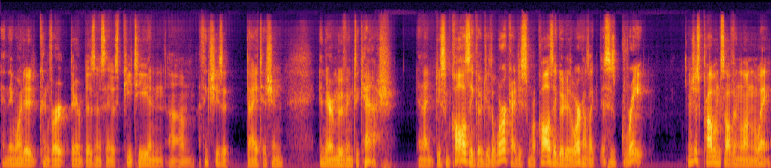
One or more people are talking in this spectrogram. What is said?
and they wanted to convert their business. And it was PT, and um, I think she's a dietitian, and they were moving to cash. And I do some calls, they go do the work. I do some more calls, they go do the work. I was like, this is great. And just problem solving along the way.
